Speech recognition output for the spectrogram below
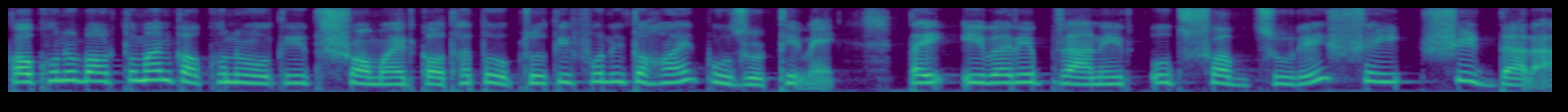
কখনো বর্তমান, কখনো অতীত সময়ের কথা তো প্রতিফলিত হয় পুজোর থিমে তাই এবারে প্রাণের উৎসব জুড়ে সেই শিরদাঁড়া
